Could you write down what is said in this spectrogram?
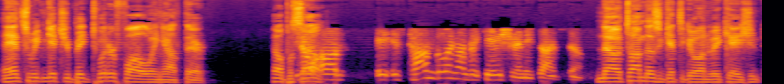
and so we can get your big Twitter following out there. Help us You know, out. um, is Tom going on vacation anytime soon? no, Tom doesn't get to go on vacation.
